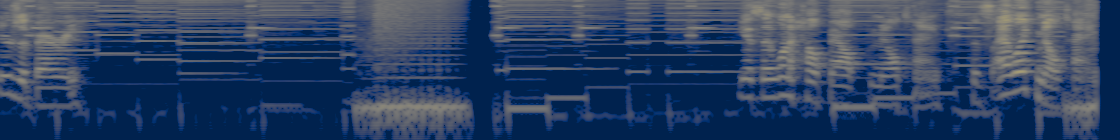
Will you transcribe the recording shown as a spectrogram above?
Here's a berry. Yes, I want to help out the Miltank, because I like Miltank.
